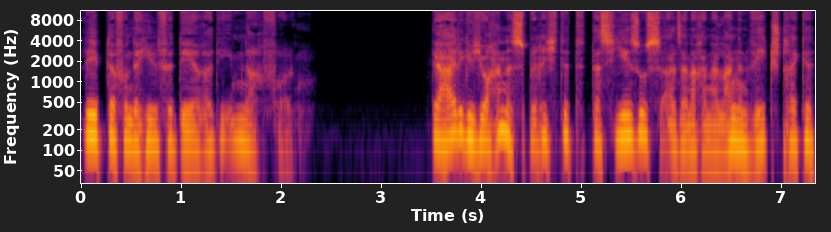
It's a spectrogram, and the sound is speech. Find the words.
lebt er von der Hilfe derer, die ihm nachfolgen. Der heilige Johannes berichtet, dass Jesus, als er nach einer langen Wegstrecke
